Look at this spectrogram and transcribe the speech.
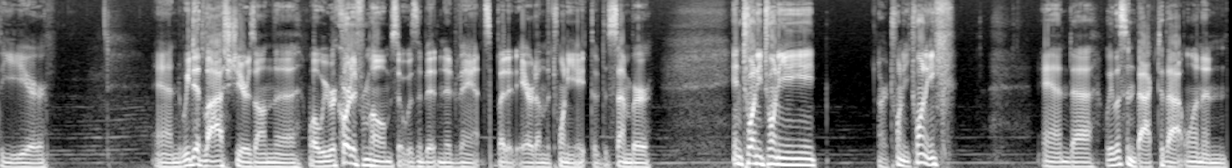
the year. And we did last year's on the, well, we recorded from home, so it was a bit in advance, but it aired on the 28th of December in 2020, or 2020. And uh, we listened back to that one, and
